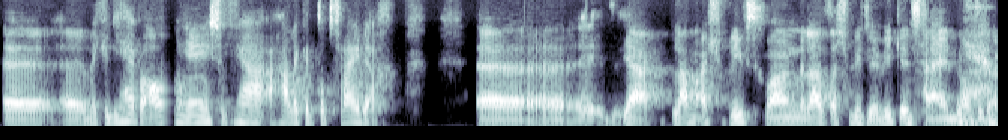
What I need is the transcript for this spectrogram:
Uh, weet je, die hebben al niet eens, ja, haal ik het tot vrijdag. Ja, laat me alsjeblieft gewoon, laat het alsjeblieft weer weekend zijn. Want ja,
